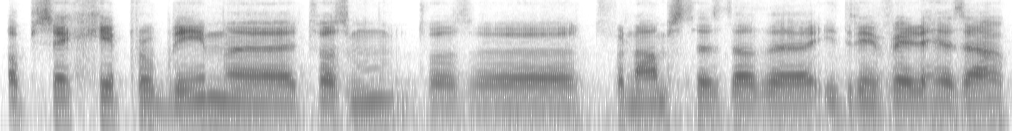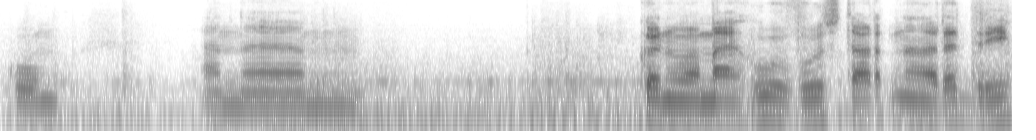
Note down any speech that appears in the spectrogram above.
op zich geen probleem. Het, was, het, was, het voornaamste is dat iedereen veilig is aangekomen. En ehm, kunnen we met goed gevoel starten naar rit 3.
